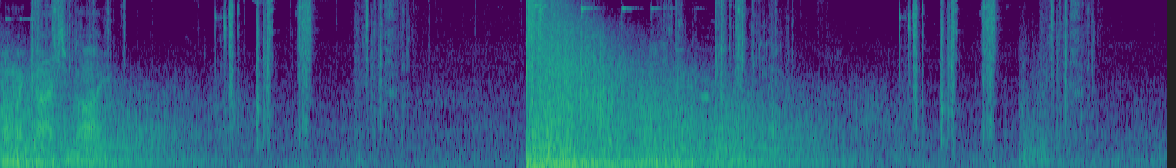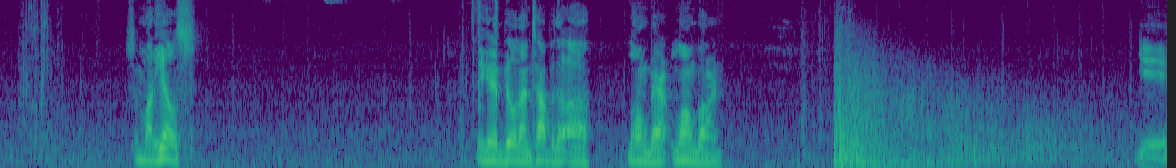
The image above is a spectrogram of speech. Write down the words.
Oh my god, too high. Somebody else. They're gonna build on top of the uh, long bar long barn. Yeah.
